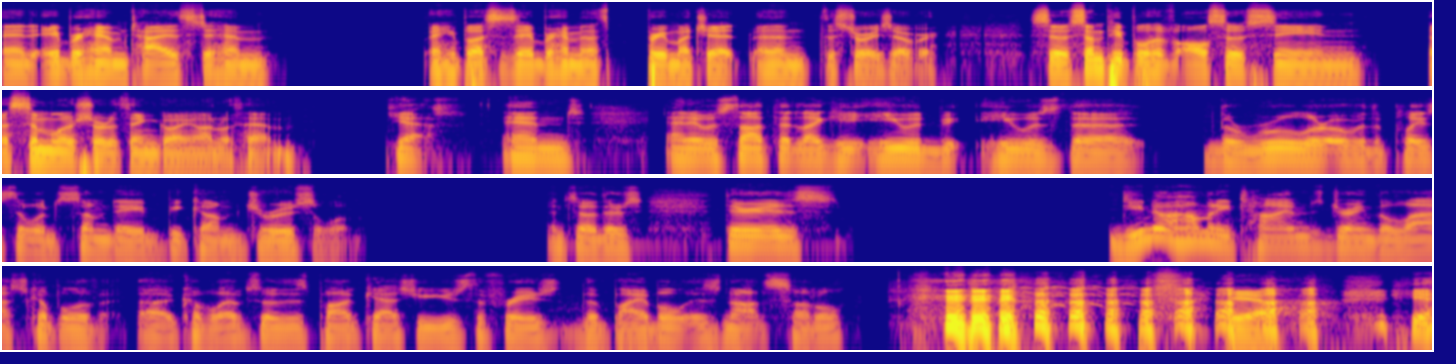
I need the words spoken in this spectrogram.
and Abraham tithes to him, and he blesses Abraham, and that's pretty much it. And then the story's over. So some people have also seen a similar sort of thing going on with him. Yes, and and it was thought that like he, he would be he was the the ruler over the place that would someday become Jerusalem, and so there's there is. Do you know how many times during the last couple of uh, couple episodes of this podcast you used the phrase "the Bible is not subtle"? Yeah. yeah.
